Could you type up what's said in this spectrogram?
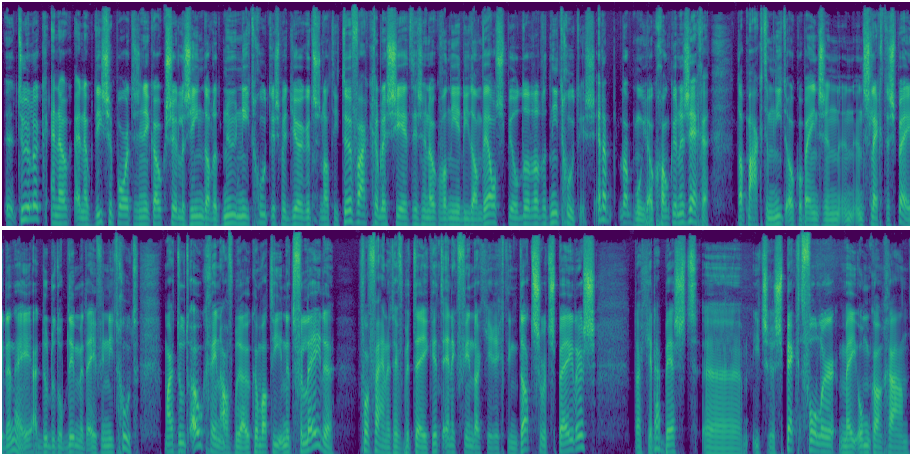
eh, tuurlijk, en ook, en ook die supporters en ik ook zullen zien dat het nu niet goed is met Jurgensen, dat hij te vaak geblesseerd is en ook wanneer hij dan wel speelde, dat het niet goed is. En dat, dat moet je ook gewoon kunnen zeggen. Dat maakt hem niet ook opeens een, een, een slechte speler. Nee, hij doet het op dit moment even niet goed. Maar het doet ook geen afbreuk aan wat hij in het verleden voor Feyenoord heeft betekend. En ik vind dat je richting dat soort spelers, dat je daar best eh, iets respectvoller mee om kan gaan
